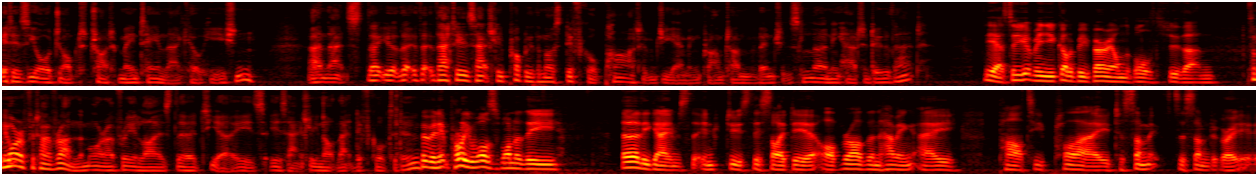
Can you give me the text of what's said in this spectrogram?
It is your job to try to maintain that cohesion. And that's that, you know, that. That is actually probably the most difficult part of GMing Primetime Adventures, learning how to do that. Yeah, so you, I mean, you've got to be very on the ball to do that. And The more of it I've run, the more I've realised that yeah, it's, it's actually not that difficult to do. I mean, it probably was one of the early games that introduced this idea of rather than having a party play to some to some degree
